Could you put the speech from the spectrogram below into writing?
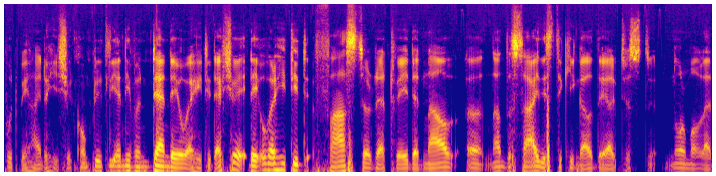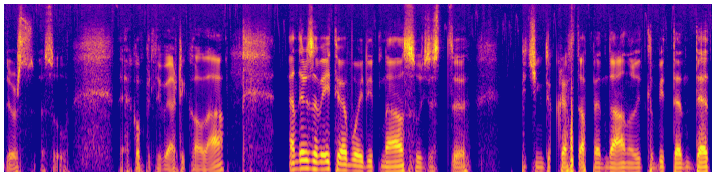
put behind the heat shield completely and even then they overheated. Actually they overheated faster that way than now. Uh, now the side is sticking out. They are just uh, normal ladders so they are completely vertical now and there's a way to avoid it now so just uh, pitching the craft up and down a little bit and that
